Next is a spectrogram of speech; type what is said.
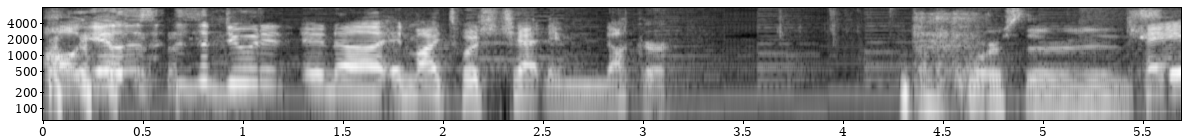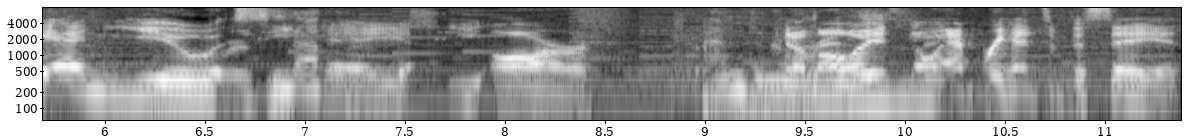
Oh yeah, there's, there's a dude in in, uh, in my Twitch chat named Knucker. Of course there is. K N U C K E R. And, And I'm always so apprehensive to say it.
